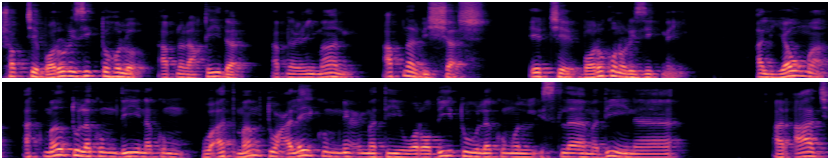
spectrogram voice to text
সবচেয়ে বড় রিজিক তো হলো আপনার আকিদা, আপনার ইমান আপনার বিশ্বাস। এর চেয়ে বড় কোনো রিজিক নেই। আল ইয়াউমা আকমালতু লাকুম দিন আকুম ও আতমামতু আলাইকুম নিয়মতি ও রদিতু লাকুমুল ইসলাম আর আজ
